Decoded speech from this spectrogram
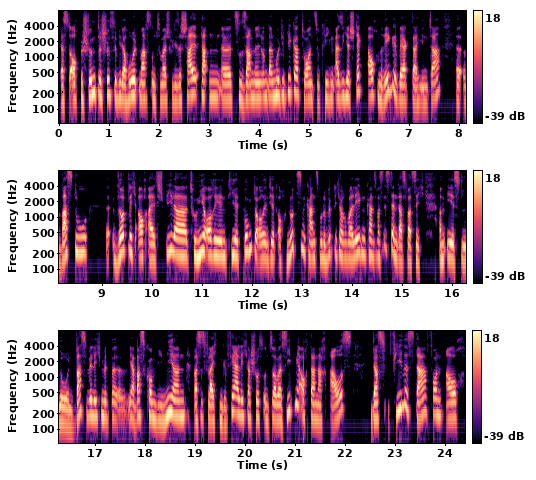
dass du auch bestimmte Schüsse wiederholt machst, um zum Beispiel diese Schallplatten äh, zu sammeln, um dann Multiplikatoren zu kriegen. Also hier steckt auch ein Regelwerk dahinter, äh, was du wirklich auch als Spieler turnierorientiert, punkteorientiert auch nutzen kannst, wo du wirklich auch überlegen kannst, was ist denn das, was sich am ehesten lohnt? Was will ich mit, äh, ja, was kombinieren? Was ist vielleicht ein gefährlicher Schuss und so? Aber es sieht mir auch danach aus, dass vieles davon auch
